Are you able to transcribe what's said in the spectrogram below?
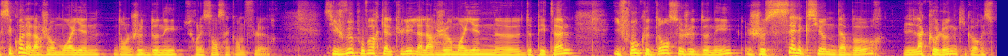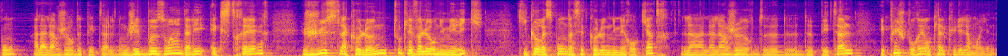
c'est quoi la largeur moyenne dans le jeu de données sur les 150 fleurs? Si je veux pouvoir calculer la largeur moyenne de pétale, il faut que dans ce jeu de données, je sélectionne d'abord la colonne qui correspond à la largeur de pétale. Donc j'ai besoin d'aller extraire juste la colonne, toutes les valeurs numériques qui correspondent à cette colonne numéro 4, la, largeur de, de, pétales, et puis je pourrais en calculer la moyenne.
